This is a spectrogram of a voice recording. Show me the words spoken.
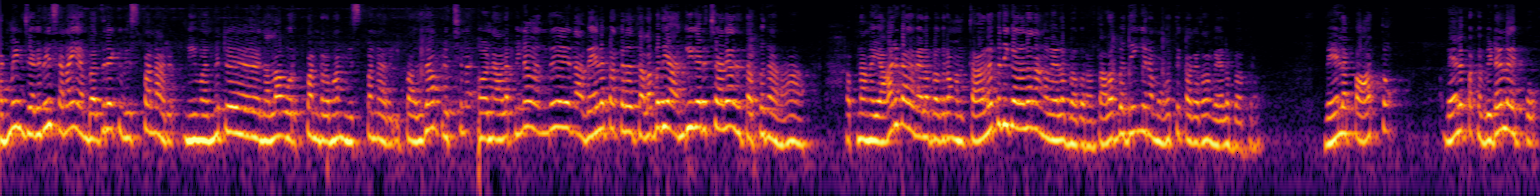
அட்மின் ஜெகதீஷ் என் பர்த்டேக்கு மிஸ் பண்ணார். நீ வந்துட்டு நல்லா ஒர்க் பண்ணுறமான்னு மிஸ் பண்ணாரு. இப்போ அதுதான் பிரச்சனை. இப்போ நாளை பின்ன வந்து நான் வேலை பார்க்குற தளபதி அங்கீகரிச்சாலே அது தப்பு தானா அப்போ நாங்கள் யாருக்காக வேலை பார்க்குறோம்? தளபதிக்காக தான் நாங்கள் வேலை பார்க்குறோம். தளபதிங்கிற முகத்துக்காக தான் வேலை பார்க்குறோம். வேலை பார்த்தோம். வேலை பார்க்க விடலை இப்போது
